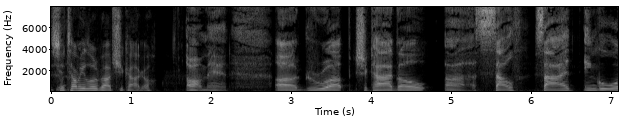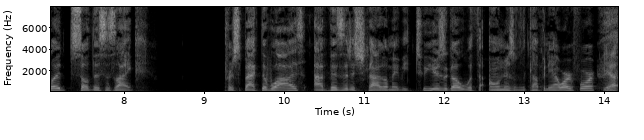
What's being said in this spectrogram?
So tell me a little about Chicago. Oh man. Uh grew up Chicago, uh South Side, Englewood. So this is like perspective wise. I visited Chicago maybe two years ago with the owners of the company I work for. Yeah.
